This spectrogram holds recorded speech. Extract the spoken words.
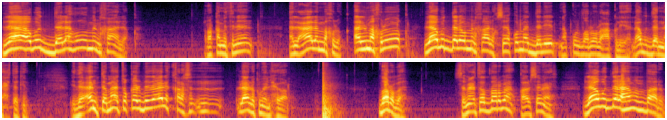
لا بد له من خالق. رقم اثنين العالم مخلوق. المخلوق لا بد له من خالق. سيقول ما الدليل؟ نقول ضرورة عقلية. لا بد أن نحتكم. إذا أنت ما تقر بذلك خلاص لا نكمل الحوار. ضربة. سمعت الضربة؟ قال سمعت. لا بد لها من ضارب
